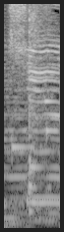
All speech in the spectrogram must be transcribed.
want you.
